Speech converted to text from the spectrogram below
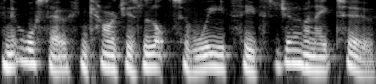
and it also encourages lots of weed seeds to germinate too.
